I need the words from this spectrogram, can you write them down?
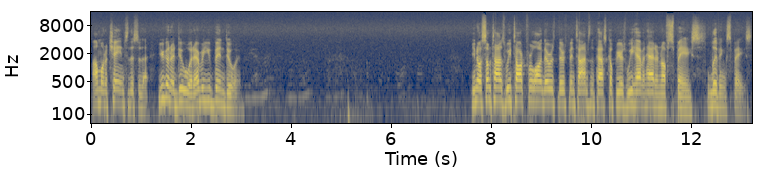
I'm going to change this or that. You're going to do whatever you've been doing. You know, sometimes we talked for a long. There was, there's been times in the past couple years we haven't had enough space, living space,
